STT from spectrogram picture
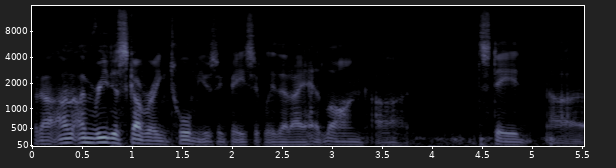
But uh, I'm, I'm, rediscovering Tool music basically that I had long uh, stayed uh,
